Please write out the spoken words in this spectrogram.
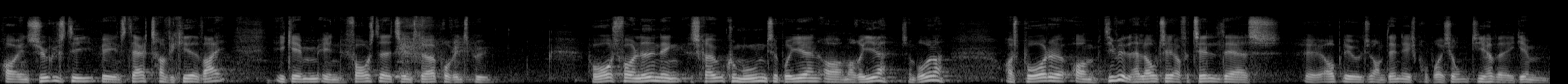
og en cykelsti ved en stærkt trafikeret vej igennem en forstad til en større provinsby. På vores foranledning skrev kommunen til Brian og Maria, som boede der, og spurgte, om de ville have lov til at fortælle deres øh, oplevelse om den ekspropriation, de har været igennem.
